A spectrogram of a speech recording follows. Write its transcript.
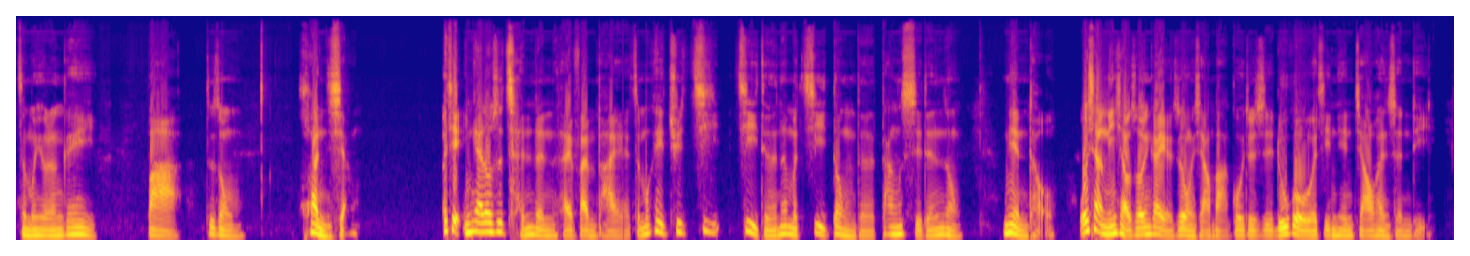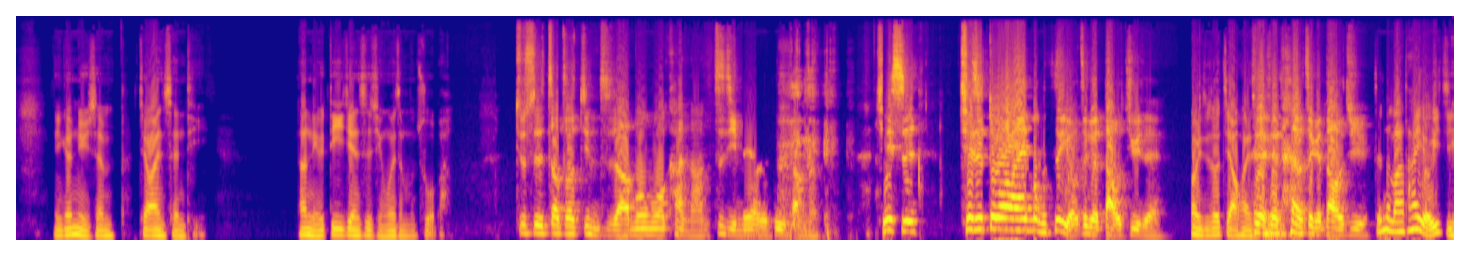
怎么有人可以把这种幻想，而且应该都是成人才翻拍的，怎么可以去记记得那么悸动的当时的那种念头？我想你小时候应该有这种想法过，就是如果我今天交换身体。你跟女生交换身体，那你的第一件事情会怎么做吧？就是照照镜子啊，摸摸看啊，自己没有的地方呢。其实，其实哆啦 A 梦是有这个道具的。哦，你说交换？对对，他有这个道具。真的吗？他有一集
